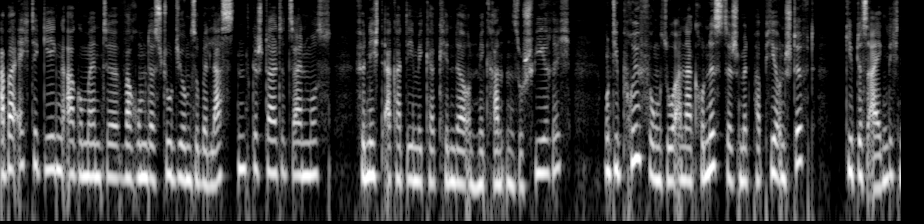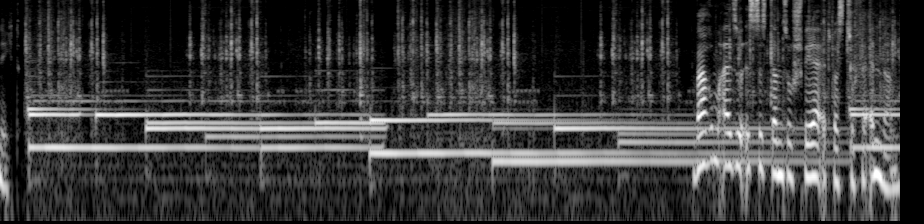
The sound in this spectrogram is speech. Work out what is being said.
Aber echte Gegenargumente, warum das Studium so belastend gestaltet sein muss, für Nicht-Akademiker, Kinder und Migranten so schwierig und die Prüfung so anachronistisch mit Papier und Stift, gibt es eigentlich nicht. Warum also ist es dann so schwer, etwas zu verändern?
